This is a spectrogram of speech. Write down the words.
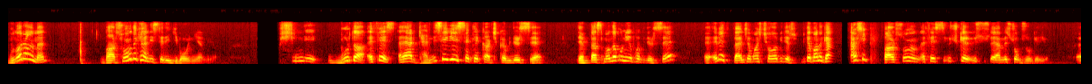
buna rağmen Barcelona da kendi istediği gibi oynayamıyor. Şimdi burada Efes eğer kendi seviyesine tekrar çıkabilirse, deplasmanda bunu yapabilirse e, evet bence maç çalabilir. Bir de bana ger- gerçekten Barcelona'nın Efes'i 3 kere üst üste yenmesi çok zor geliyor. E,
